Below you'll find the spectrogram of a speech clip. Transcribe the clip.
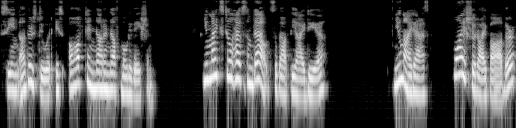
seeing others do it is often not enough motivation. You might still have some doubts about the idea. You might ask, why should I bother?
